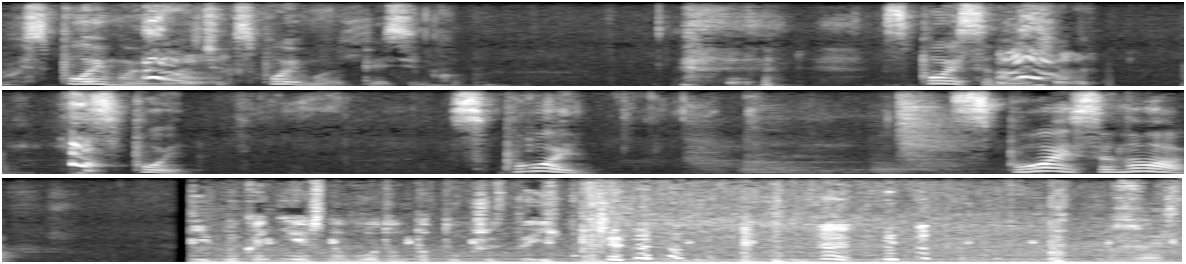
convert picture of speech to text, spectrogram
Ой, спой, мой мальчик, спой мою песенку. Спой, сыночек. Спой. Спой. Спой, сынок. Ну конечно, вот он потухший стоит. Жесть.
